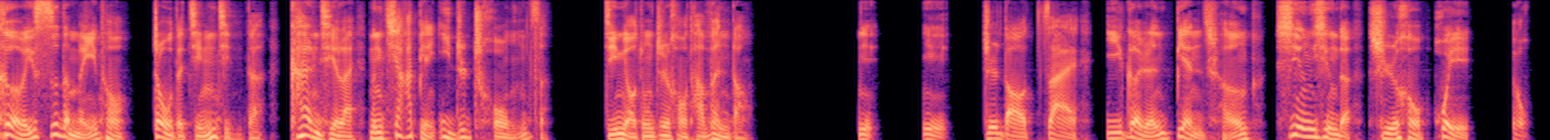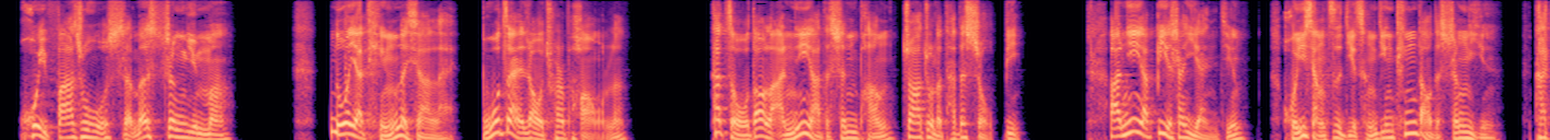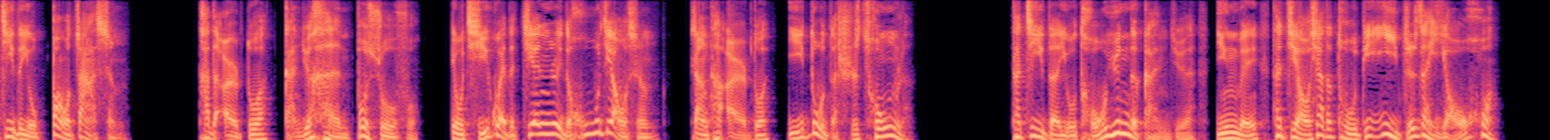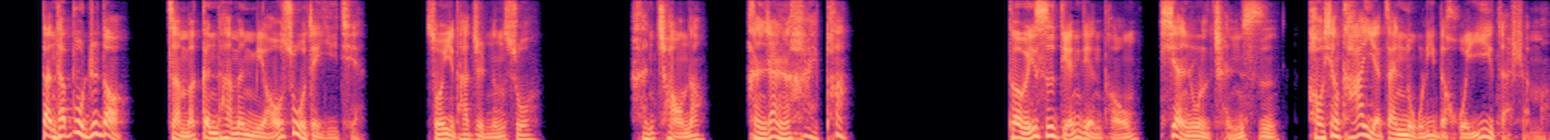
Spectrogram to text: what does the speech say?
特维斯的眉头皱得紧紧的，看起来能夹扁一只虫子。几秒钟之后，他问道：“你，你知道，在一个人变成星星的时候会，会发出什么声音吗？”诺亚停了下来，不再绕圈跑了。他走到了安妮亚的身旁，抓住了她的手臂。安妮亚闭上眼睛，回想自己曾经听到的声音。他记得有爆炸声，他的耳朵感觉很不舒服，有奇怪的尖锐的呼叫声，让他耳朵一度的失聪了。他记得有头晕的感觉，因为他脚下的土地一直在摇晃。但他不知道怎么跟他们描述这一切，所以他只能说：“很吵闹，很让人害怕。”特维斯点点头，陷入了沉思，好像他也在努力的回忆着什么。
